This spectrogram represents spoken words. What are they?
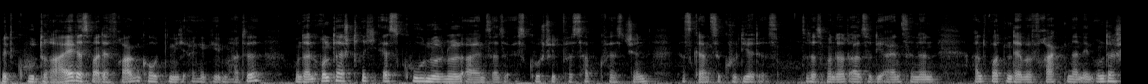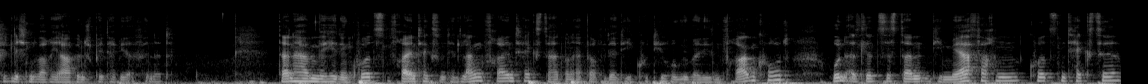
mit Q3, das war der Fragencode, den ich eingegeben hatte, und dann Unterstrich SQ001, also SQ steht für Subquestion, das Ganze codiert ist. Sodass man dort also die einzelnen Antworten der Befragten dann in unterschiedlichen Variablen später wiederfindet. Dann haben wir hier den kurzen freien Text und den langen freien Text. Da hat man einfach wieder die Codierung über diesen Fragencode. Und als letztes dann die mehrfachen kurzen Texte.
